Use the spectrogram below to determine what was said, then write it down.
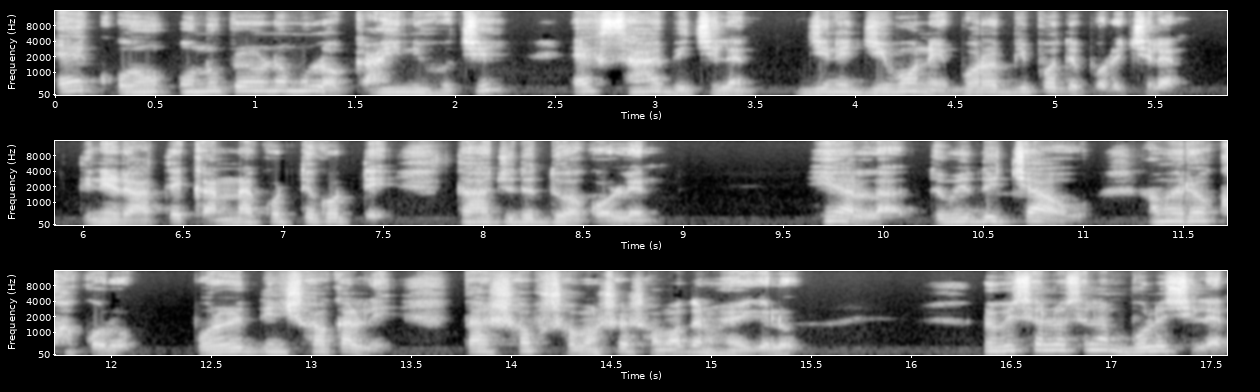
এক অনুপ্রেরণামূলক কাহিনী হচ্ছে, এক সাহাবি ছিলেন, যিনি জীবনে বড় বিপদে পড়েছিলেন। তিনি রাতে কান্না করতে করতে তাহাজুদের দোয়া করলেন, হে আল্লাহ, তুমি যদি চাও, আমায় রক্ষা করো। পরের দিন সকালে তার সব সমস্যার সমাধান হয়ে গেল। নবী সাল্লাহ সাল্লাম বলেছিলেন,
